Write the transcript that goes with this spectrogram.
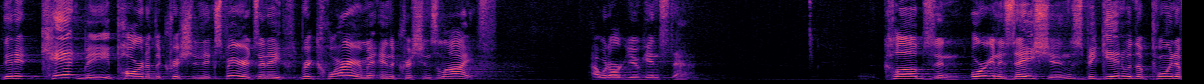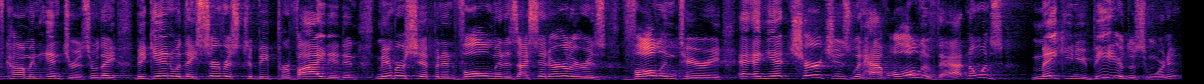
then it can't be part of the Christian experience and a requirement in the Christian's life. I would argue against that clubs and organizations begin with a point of common interest or they begin with a service to be provided. And membership and involvement as i said earlier is voluntary. And yet churches would have all of that. No one's making you be here this morning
